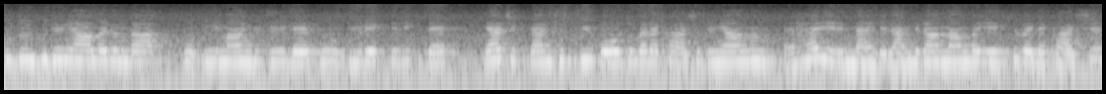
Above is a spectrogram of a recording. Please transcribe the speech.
bu duygu dünyalarında, bu iman gücüyle, bu yüreklilikle gerçekten çok büyük ordulara karşı dünyanın e, her yerinden gelen bir anlamda Yeltüvel'e karşı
